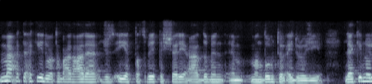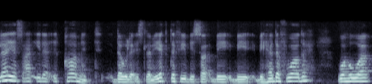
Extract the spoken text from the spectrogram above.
مع تأكيده طبعا على جزئية تطبيق الشريعة ضمن منظومته الأيديولوجية. لكنه لا يسعى إلى إقامة دولة إسلامية يكتفي بهدف واضح وهو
